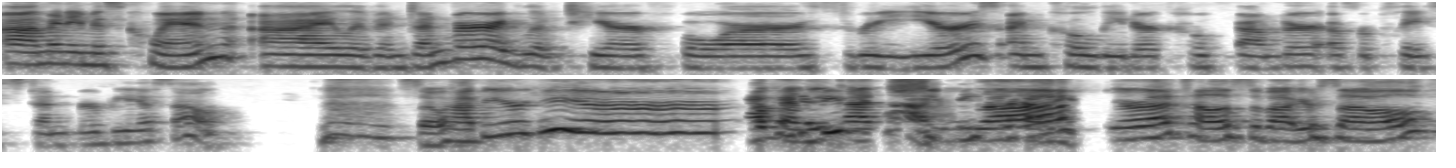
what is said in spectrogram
Uh, my name is Quinn. I live in Denver. I've lived here for three years. I'm co leader, co founder of Replace Denver BSL. So happy you're here. Happy okay, and Shira, Shira, tell us about yourself.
